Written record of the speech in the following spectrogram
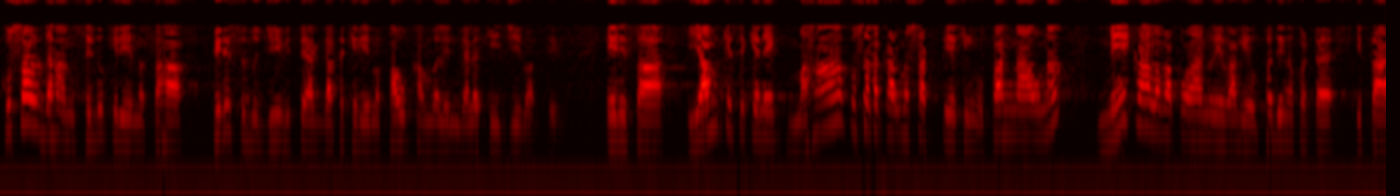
කුසල් දහම් සිදු කිරීම සහ පිරිසුදු ජීවිතයක් ගත කිරීම පව්කම් වලින් වැළකී ජීවත් වීම. ඒ නිසා යම් කෙනෙක් මහා කුසල කර්ම ශක්තියකින් උපන්නා වුණා මේ කාලවකවානුවේ වගේ උපදිනකොට ඊතා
